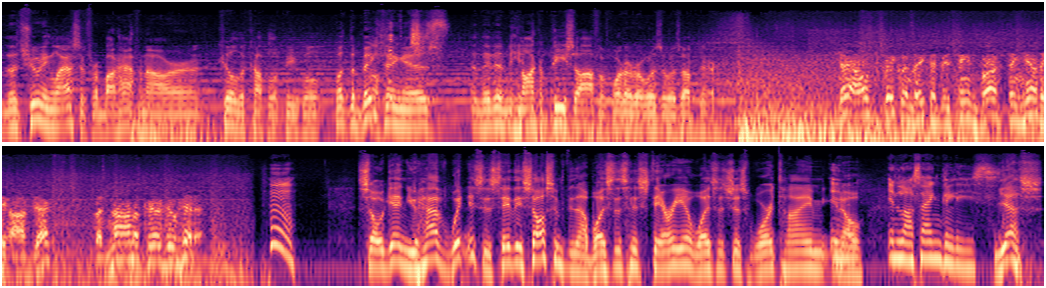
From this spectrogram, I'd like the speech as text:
The shooting lasted for about half an hour, killed a couple of people. But the big oh, thing is, they didn't knock a piece off of whatever it was that was up there. Shells frequently could be seen bursting near the object, but none appeared to hit it. Hmm. So again, you have witnesses say they saw something. Now, was this hysteria? Was this just wartime? You in, know, in Los Angeles. Yes.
